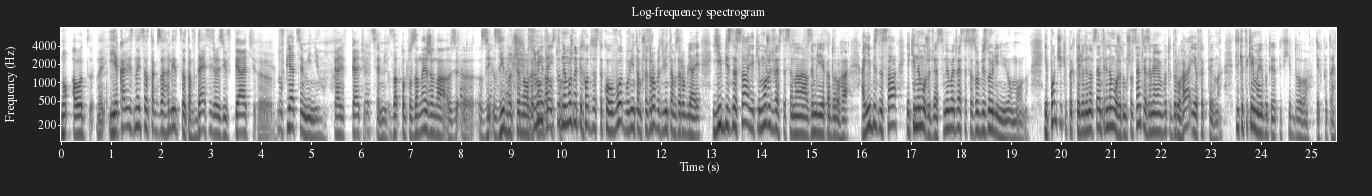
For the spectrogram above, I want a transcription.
Ну а от е, і яка різниця так взагалі? Це там в 10 разів, в 5, Ну, в 5 це мінімум. 5, в 5, П'ять це мінімум. за, тобто занижена з- е, з- згідно чинного Розумієте, і законодавства. тут не можна підходити з такого вот, бо він там щось робить, він там заробляє. Є бізнеса, які можуть вестися на землі, яка дорога, а є бізнеса, які не можуть вестися. Вони мають вестися за об'їзною лінією, умовно. І пончики пекти людина в центрі не може, тому що в центрі земля має бути дорога і ефективна. Тільки такий має бути підхід до тих питань.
